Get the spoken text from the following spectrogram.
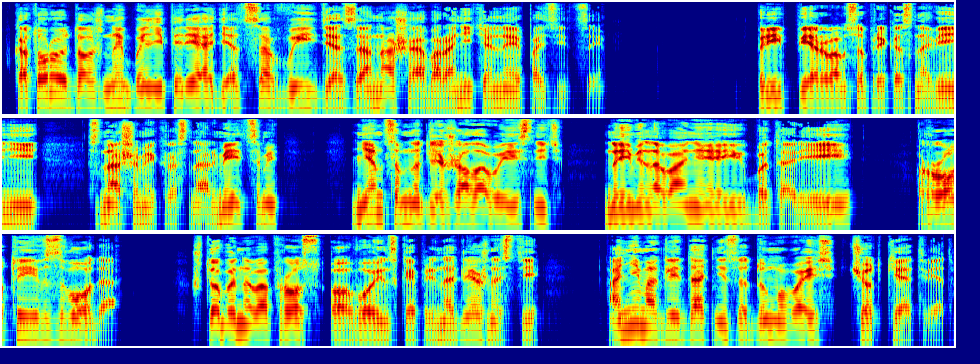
в которую должны были переодеться, выйдя за наши оборонительные позиции. При первом соприкосновении с нашими красноармейцами немцам надлежало выяснить, наименование их батареи, роты и взвода, чтобы на вопрос о воинской принадлежности они могли дать, не задумываясь, четкий ответ.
